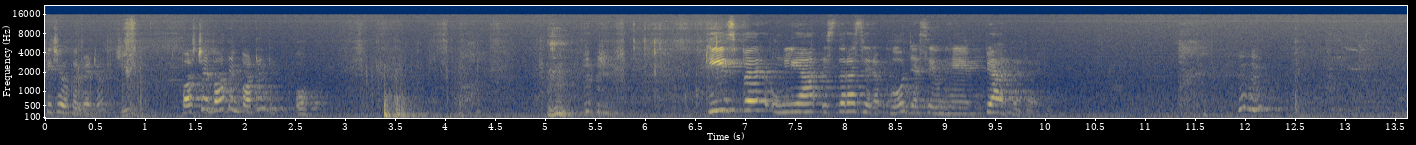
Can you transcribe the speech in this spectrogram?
पीछे होकर बैठो। जी। पोस्चर बहुत इंपॉर्टेंट है। ओह कीज पर उंगलियाँ इस तरह से रखो जैसे उन्हें प्यार कर रहे हो।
